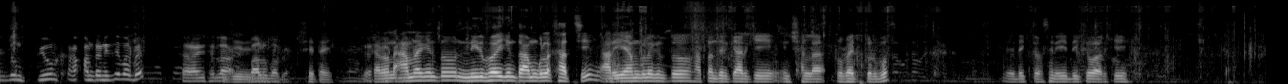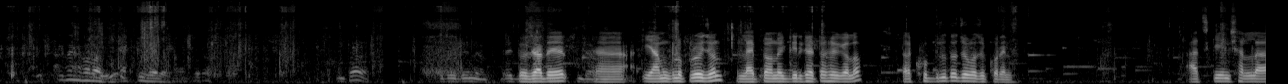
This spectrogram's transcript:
একদম পিওর আমটা নিতে পারবে তারা। ভালো পাবে। সেটাই। কারণ আমরা কিন্তু নির্ভয়ে কিন্তু আমগুলো খাচ্ছি আর এই আমগুলো কিন্তু আপনাদেরকে আর কি ইনশাল্লাহ প্রোভাইড করব। এই দেখতে পাচ্ছেন এই দিকেও আর কি তো যাদের এই আমগুলো প্রয়োজন লাইফটা অনেক দীর্ঘায়িত হয়ে গেল, তারা খুব দ্রুত যোগাযোগ করেন। আজকে ইনশাল্লাহ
